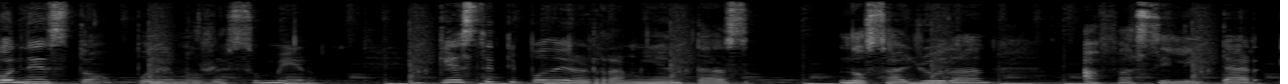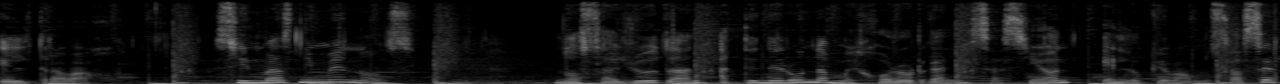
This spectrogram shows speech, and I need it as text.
Con esto podemos resumir que este tipo de herramientas nos ayudan a facilitar el trabajo. Sin más ni menos, nos ayudan a tener una mejor organización en lo que vamos a hacer.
